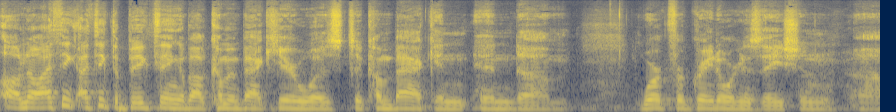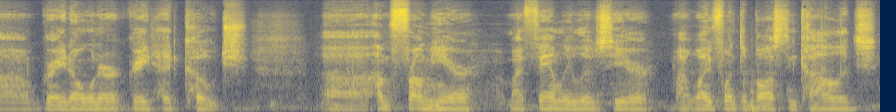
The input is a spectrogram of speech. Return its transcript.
Oh no, I think I think the big thing about coming back here was to come back and and um, work for a great organization, uh, great owner, great head coach. Uh, I'm from here. My family lives here. My wife went to Boston College.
